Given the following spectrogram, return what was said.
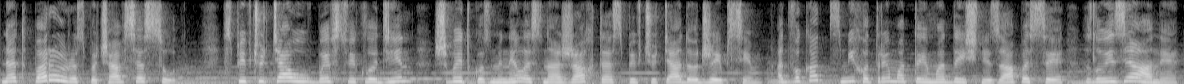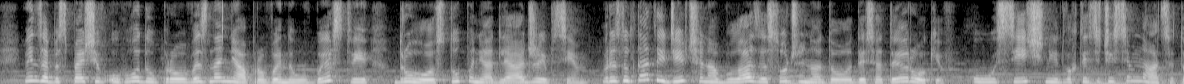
Над парою розпочався суд. Співчуття у вбивстві Клодін швидко змінилась на жах та співчуття до Джипсі. Адвокат зміг отримати медичні записи з Луїзіани. Він забезпечив угоду про визнання провини у вбивстві другого ступеня для Джипсі. В результаті дівчина була засуджена до 10 років. У січні 2017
